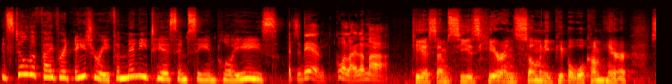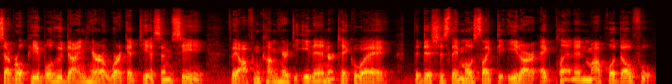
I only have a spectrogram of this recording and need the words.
it's still the favourite eatery for many TSMC employees. TSMC is here and so many people will come here. Several people who dine here or work at TSMC. They often come here to eat in or take away. The dishes they most like to eat are eggplant and mapo tofu.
